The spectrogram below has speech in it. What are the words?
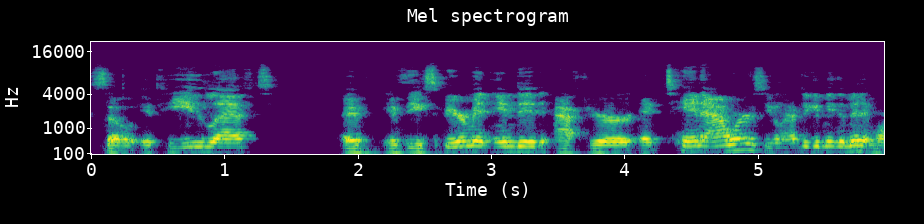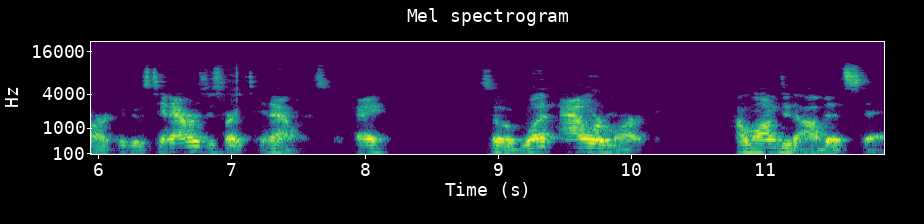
So if he left If, if the experiment ended after at 10 hours, you don't have to give me the minute mark. If it was 10 hours, just write 10 hours, okay? So what hour mark? How long did Abed stay?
